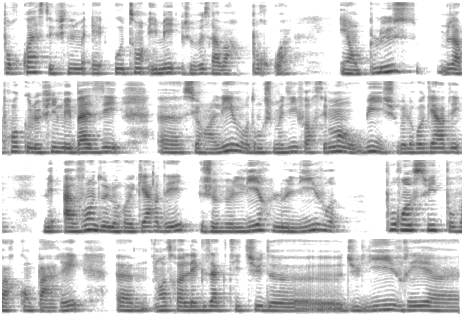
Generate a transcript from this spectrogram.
pourquoi ce film est autant aimé? Je veux savoir pourquoi. Et en plus, j'apprends que le film est basé euh, sur un livre, donc je me dis forcément, oui, je veux le regarder. Mais avant de le regarder, je veux lire le livre pour ensuite pouvoir comparer euh, entre l'exactitude euh, du livre et, euh,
